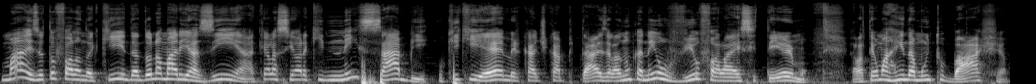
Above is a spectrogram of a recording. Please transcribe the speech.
mas eu estou falando aqui da dona Mariazinha, aquela senhora que nem sabe o que, que é mercado de capitais, ela nunca nem ouviu falar esse termo, ela tem uma renda muito baixa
